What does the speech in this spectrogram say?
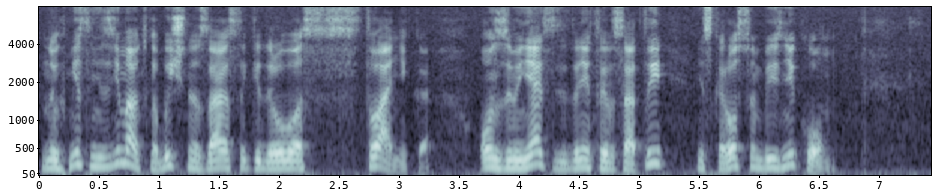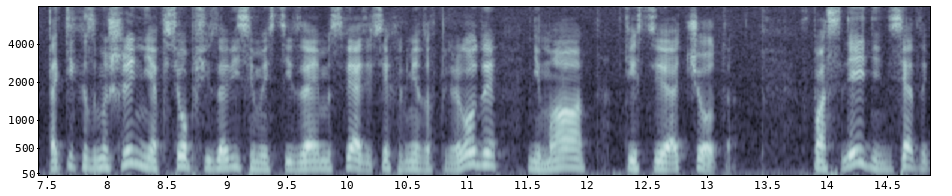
но их место не занимают, как обычно, заросли кедрового стланника. Он заменяется до некоторой высоты низкорослым березняком. Таких измышлений о всеобщей зависимости и взаимосвязи всех элементов природы немало в тексте отчета. В последней, десятой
